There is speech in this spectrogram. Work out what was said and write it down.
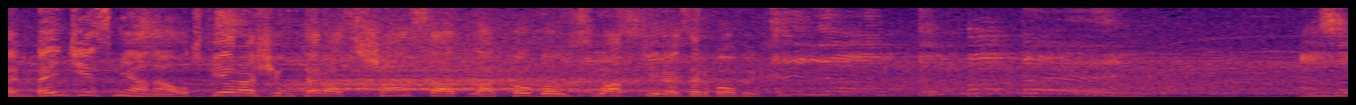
Zatem będzie zmiana. Otwiera się teraz szansa dla kogoś z ławki rezerwowych. A sa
